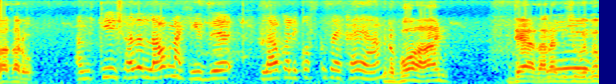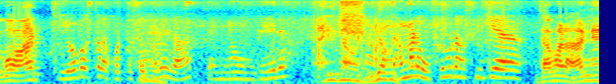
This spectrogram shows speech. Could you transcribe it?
বাজারও। আমি কি সাদা লাউ নাকি যে লাউ কালি কসকসাই খাইয়াম? এটা বহান। দেয়া জানা কিছু বহান। কি অবস্থা করতেছে ঘরেরা এমনি উন্ধেরা আরে বাবা দিবে আমার উপরে উঠে কে? জামার আনে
